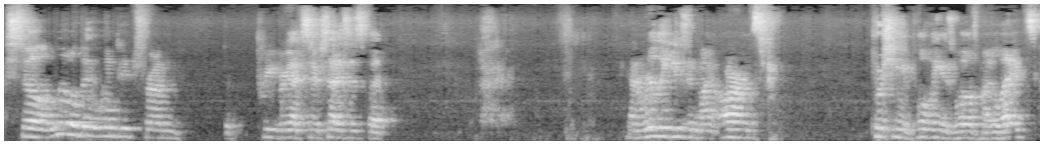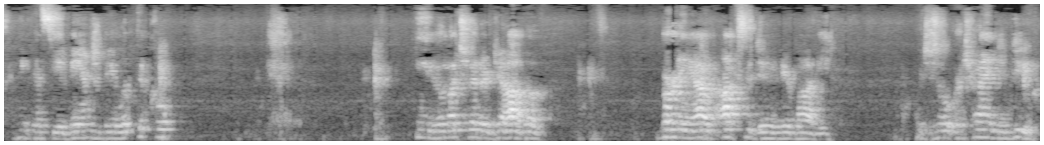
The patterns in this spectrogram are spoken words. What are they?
still a little bit winded from the pre exercises, but I'm really using my arms, pushing and pulling as well as my legs. I think that's the advantage of the elliptical. You do a much better job of burning out oxygen in your body, which is what we're trying to do.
